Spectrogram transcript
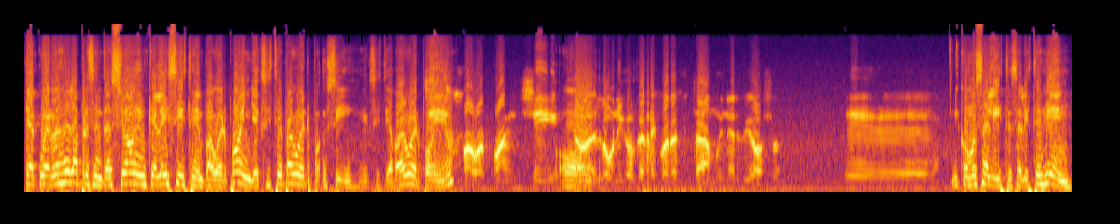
¿Te acuerdas de la presentación? ¿En qué la hiciste? ¿En PowerPoint? ¿Ya existía PowerPoint? Sí, existía PowerPoint, Sí, ¿no? PowerPoint, sí. Oh. No, lo único que recuerdo es que estaba muy nervioso. Eh, ¿Y cómo saliste? ¿Saliste bien?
